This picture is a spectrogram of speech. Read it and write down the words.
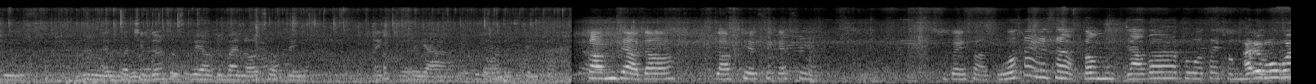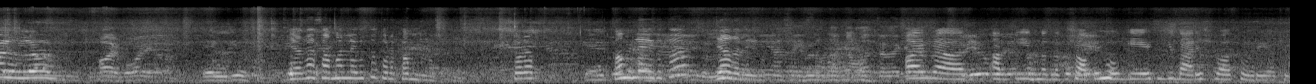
shoes. And for children also we have to buy lots of things. Like, uh, yeah, so all these things. are- कम ज़्यादा लास्ट ईयर से कैसे है गए साल से होता है ऐसा कम ज़्यादा तो होता है कम अरे मोबाइल लो। ज़्यादा सामान लेगा तो थोड़ा कम लगता है। थोड़ा कम लेगा तो ज़्यादा लेगा। और आपकी मतलब शॉपिंग हो गई है क्योंकि बारिश बहुत हो रही है अभी।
